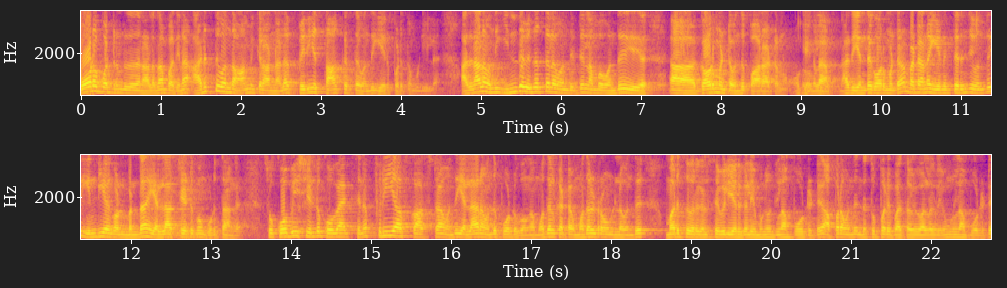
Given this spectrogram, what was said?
போடப்பட்டிருந்ததுனால தான் பார்த்தீங்கன்னா அடுத்து வந்த ஆமிக்ரானால பெரிய தாக்கத்தை வந்து ஏற்படுத்த முடியல. அதனால வந்து இந்த விதத்தில் வந்துட்டு நம்ம வந்து கவர்மெண்ட்டை வந்து பாராட்டணும். ஓகேங்களா? அது எந்த கவர்மெண்ட்டாக பட் ஆனால் எனக்கு தெரிஞ்சு வந்து இந்தியா கவர்மெண்ட் தான் எல்லா ஸ்டேட்டுக்கும் கொடுத்தாங்க. ஸோ கோவிஷீல்டு கோவேக்சினை ஃப்ரீ ஆஃப் காஸ்ட்டாக வந்து எல்லாரும் வந்து போட்டுக்கோங்க. முதல் கட்ட முதல் ரவுண்டில் வந்து மருத்துவர்கள் செவிலியர்கள் இவங்களுக்கெல்லாம் போட்டுட்டு அப்புறம் வந்து இந்த துப்பறி தொழிலாளர்கள் இவங்கெல்லாம் போட்டுட்டு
